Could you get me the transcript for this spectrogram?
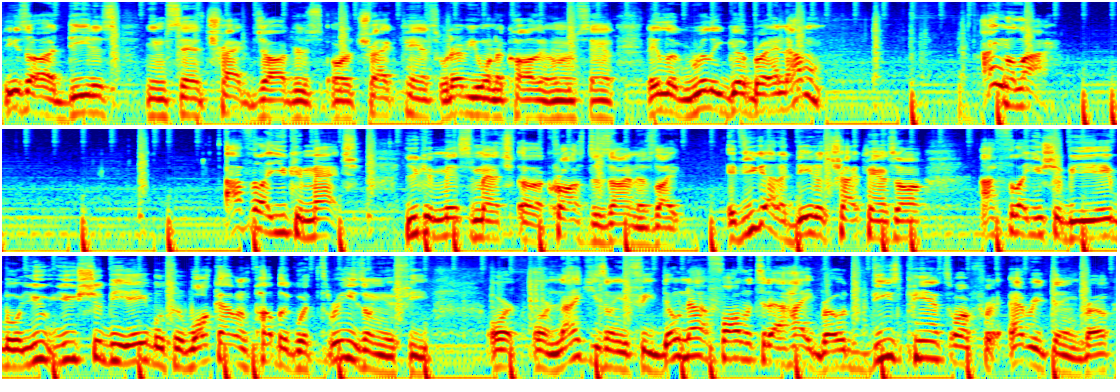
These are Adidas, you know what I'm saying, track joggers or track pants, whatever you want to call them, you know what I'm saying? They look really good, bro. And I'm, I ain't gonna lie. I feel like you can match, you can mismatch uh, cross designers. Like if you got Adidas track pants on, I feel like you should be able, you you should be able to walk out in public with threes on your feet or, or Nikes on your feet. Do not fall into that hype, bro. These pants are for everything, bro. You know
